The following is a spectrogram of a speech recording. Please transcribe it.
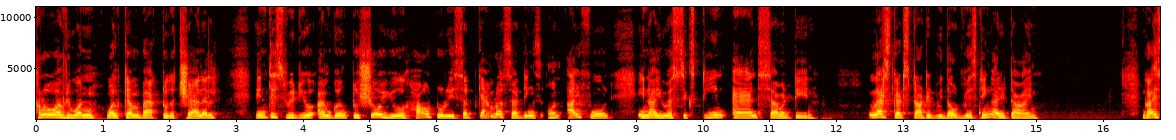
hello everyone. Welcome back to the channel. In this video i'm going to show you how to reset camera settings on iphone in ios 16 and 17 let's get started without wasting any time. Guys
